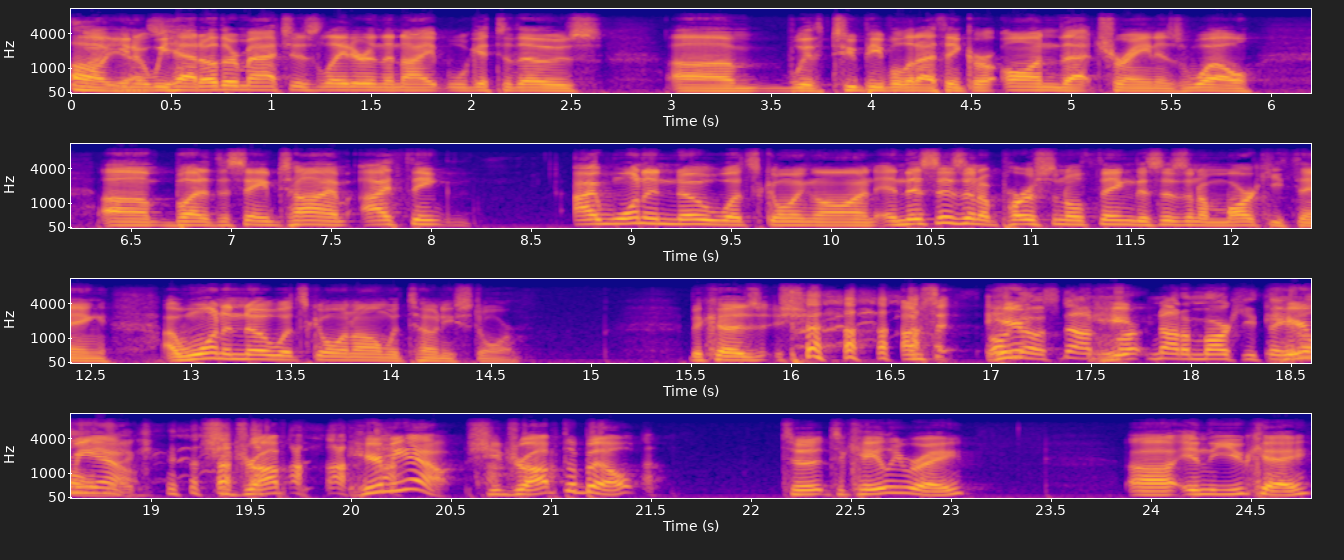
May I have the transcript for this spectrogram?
Oh, uh, you know, we had other matches later in the night. We'll get to those um, with two people that I think are on that train as well. Um, but at the same time, I think I want to know what's going on, and this isn't a personal thing. This isn't a Marky thing. I want to know what's going on with Toni Storm because she, I'm sa- Oh no, it's not here- not a marky thing. hear me all, out. She dropped. Hear me out. She dropped the belt to to Kay Lee Ray uh, in the UK,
